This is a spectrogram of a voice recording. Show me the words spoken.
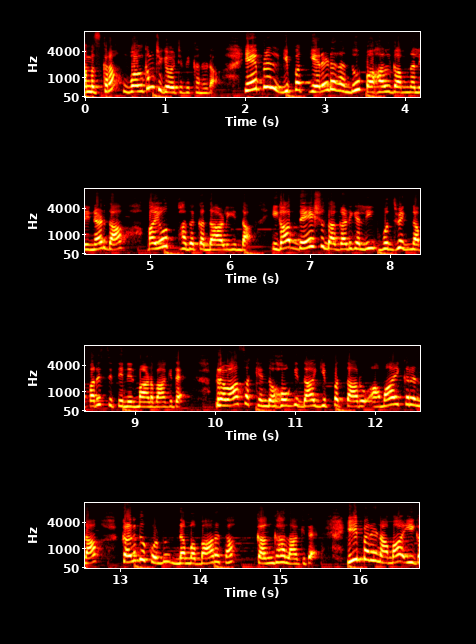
ನಮಸ್ಕಾರ welcome to TV Kannada April ಇಪ್ಪತ್ತೆರಡರಂದು ಪಹಲ್ಗಾಮ್ನಲ್ಲಿ ನಡೆದ ಭಯೋತ್ಪಾದಕ ದಾಳಿಯಿಂದ ಈಗ ದೇಶದ ಗಡಿಯಲ್ಲಿ ಉದ್ವಿಗ್ನ ಪರಿಸ್ಥಿತಿ ನಿರ್ಮಾಣವಾಗಿದೆ. ಪ್ರವಾಸಕ್ಕೆಂದು ಹೋಗಿದ್ದ ಇಪ್ಪತ್ತಾರು ಅಮಾಯಕರನ್ನ ಕಳೆದುಕೊಂಡು ನಮ್ಮ ಭಾರತ ಕಂಗಾಲಾಗಿದೆ. ಈ ಪರಿಣಾಮ ಈಗ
